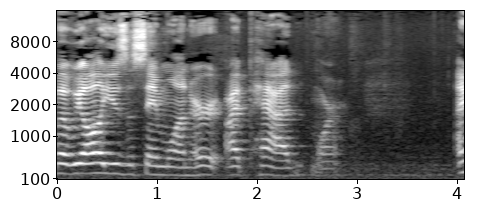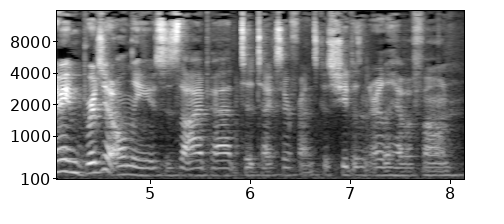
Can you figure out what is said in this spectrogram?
but we all use the same one or iPad more. I mean, Bridget only uses the iPad to text her friends because she doesn't really have a phone.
